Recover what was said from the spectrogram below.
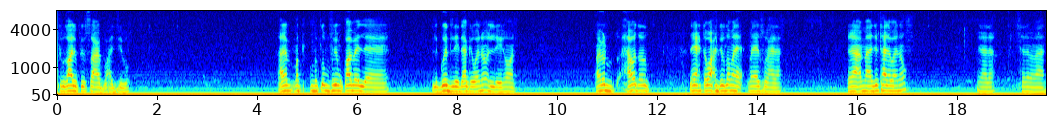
كتير غالي وكتير صعب واحد يجيبه. أنا مطلوب فيه مقابل الجود اللي ذاك وينه اللي هون. أنا حاولت لا حتى واحد يرضى ما ما يدخل هذا. أنا ما جبت هذا وينه؟ من هذا. سلام أمان.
